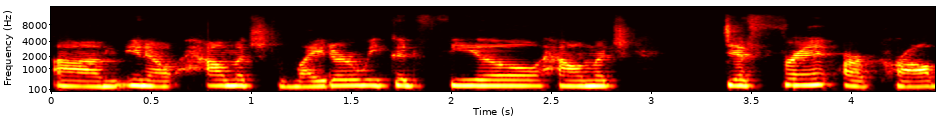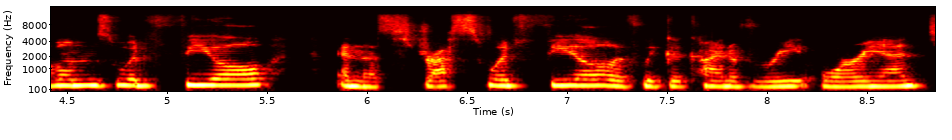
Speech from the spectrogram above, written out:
um, you know how much lighter we could feel how much different our problems would feel and the stress would feel if we could kind of reorient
